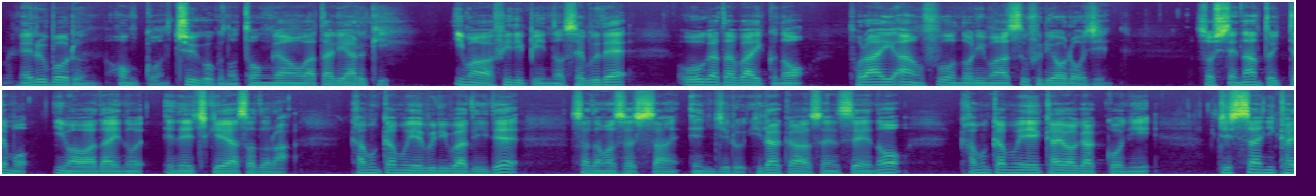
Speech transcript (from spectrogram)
メルボルン香港中国のトンガンを渡り歩き今はフィリピンのセブで大型バイクのトライアンフを乗り回す不良老人。そして何といっても今話題の NHK 朝ドラ「カムカムエヴリバディ」でさだまさしさん演じる平川先生のカムカム英会話学校に実際に通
